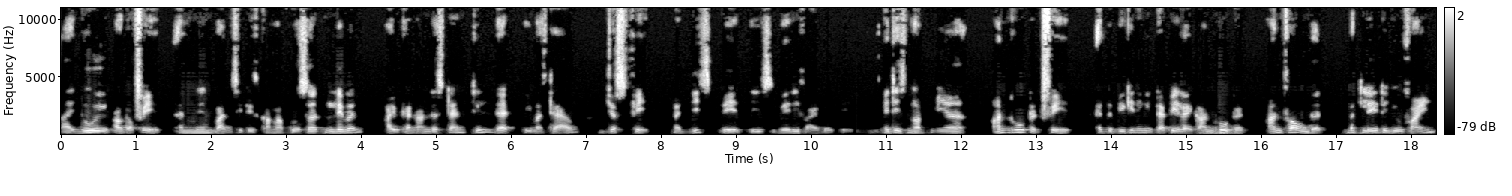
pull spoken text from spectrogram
I do it out of faith. And then once it is come up to a certain level, I can understand till that we must have just faith. But this faith is verifiable faith. It is not mere unrooted faith, at the beginning it appear like unrooted, unfounded, but later you find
